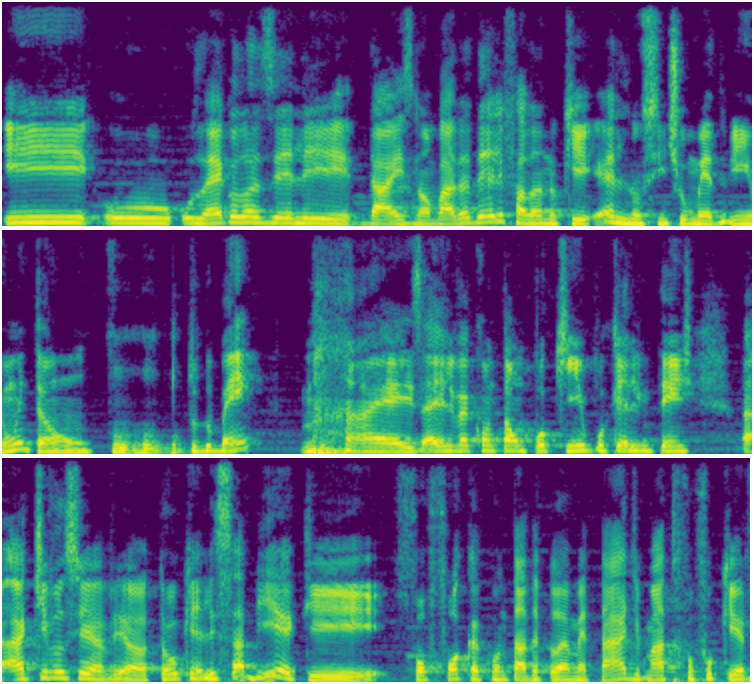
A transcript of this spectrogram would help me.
E o, o Legolas, ele dá a esnobada dele, falando que ele não sentiu medo nenhum, então tudo bem. Mas aí ele vai contar um pouquinho porque ele entende. Aqui você já vê, ó, Tolkien ele sabia que fofoca contada pela metade mata o fofoqueiro.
